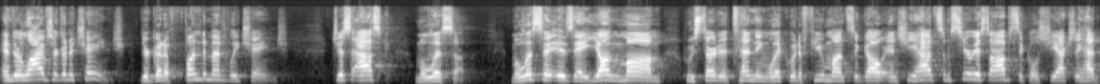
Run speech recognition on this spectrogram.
And their lives are going to change. They're going to fundamentally change. Just ask Melissa. Melissa is a young mom who started attending Liquid a few months ago, and she had some serious obstacles. She actually had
